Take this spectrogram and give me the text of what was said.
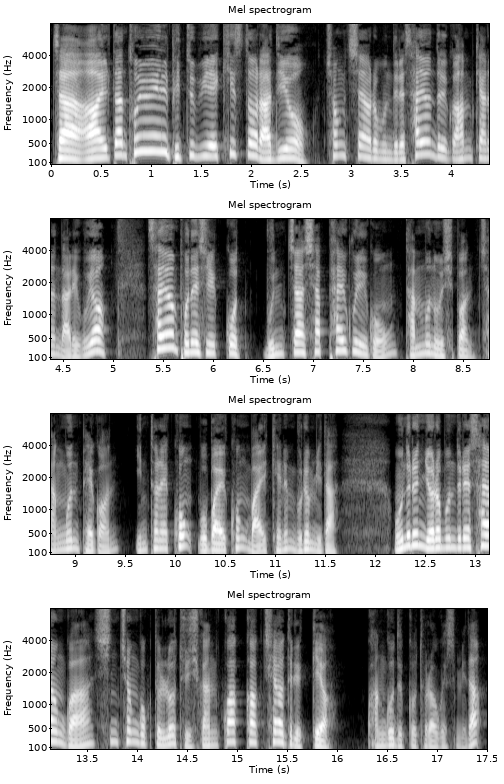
자, 아, 일단 토요일 B2B의 키스터 라디오 청취자 여러분들의 사연들과 함께하는 날이고요. 사연 보내실 곳 문자 샵 8910 단문 50원, 장문 100원, 인터넷 콩, 모바일 콩, 마이크는 무료입니다. 오늘은 여러분들의 사연과 신청곡들로 2시간 꽉꽉 채워 드릴게요. 광고 듣고 돌아오겠습니다.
